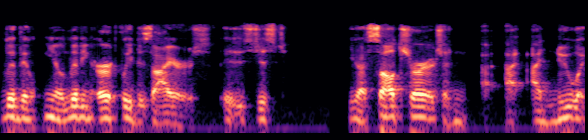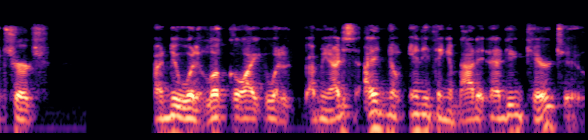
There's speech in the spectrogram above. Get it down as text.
living, you know, living earthly desires. It's just, you know, I saw church and I, I knew what church, I knew what it looked like. What it, I mean, I just, I didn't know anything about it and I didn't care to.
